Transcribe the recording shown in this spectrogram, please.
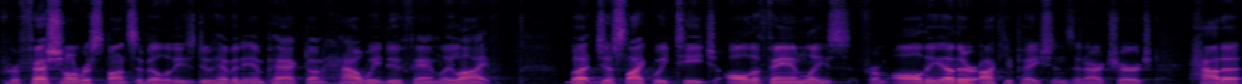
professional responsibilities do have an impact on how we do family life. But just like we teach all the families from all the other occupations in our church how to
